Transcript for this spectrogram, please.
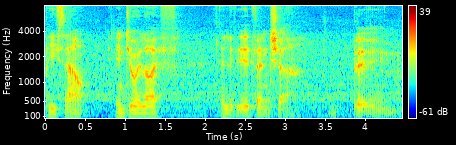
Peace out, enjoy life, and live the adventure. Boom.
